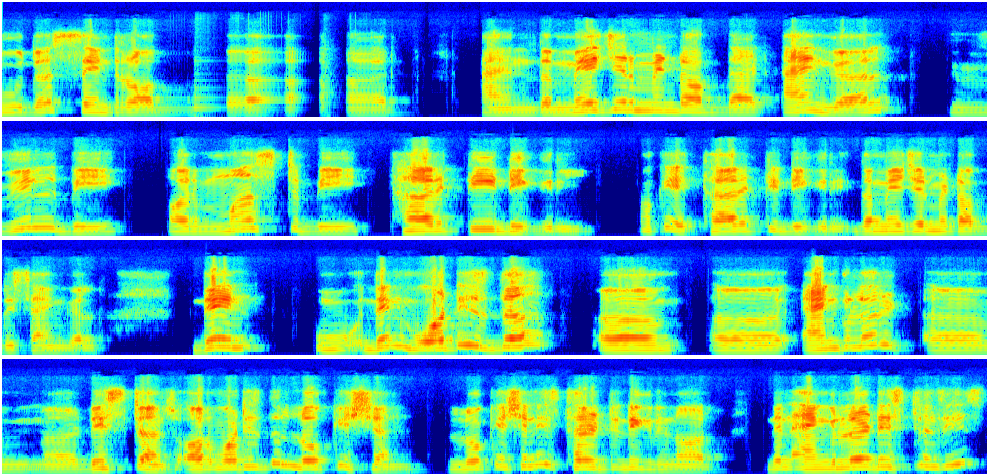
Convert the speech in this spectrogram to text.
to the center of the earth. And the measurement of that angle will be or must be 30 degree. Okay 30 degree the measurement of this angle. Then then what is the um, uh, angular um, uh, distance or what is the location? Location is 30 degree north. Then angular distance is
